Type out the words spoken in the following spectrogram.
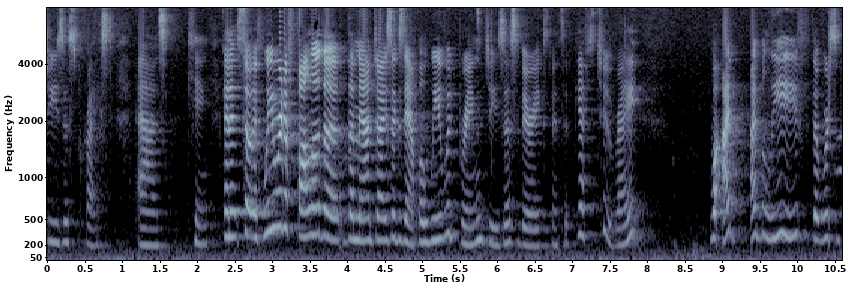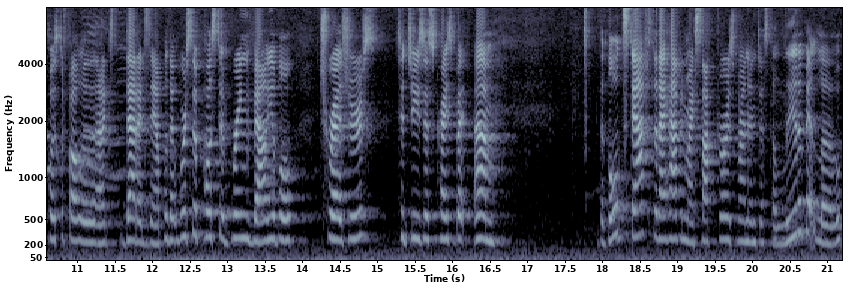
Jesus Christ as king. And it, so if we were to follow the, the Magi's example, we would bring Jesus very expensive gifts too, right? Well, I, I believe that we're supposed to follow that, that example, that we're supposed to bring valuable treasures to Jesus Christ. But um, the gold staffs that I have in my sock drawer is running just a little bit low,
